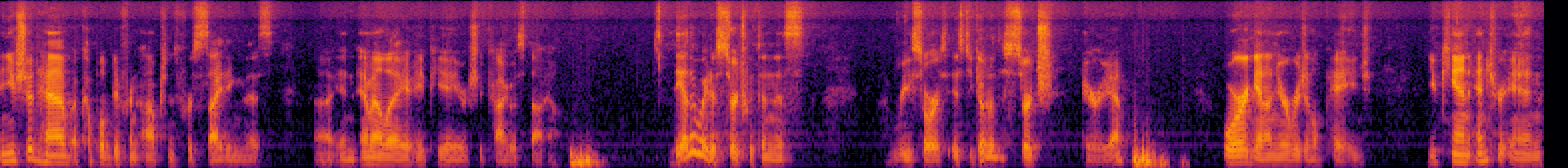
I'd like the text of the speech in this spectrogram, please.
and you should have a couple of different options for citing this uh, in MLA, APA, or Chicago style. The other way to search within this resource is to go to the search area, or again on your original page, you can enter in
